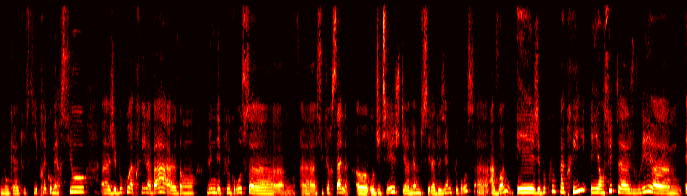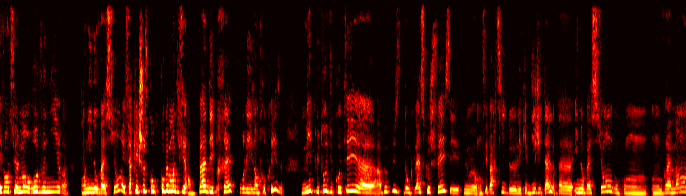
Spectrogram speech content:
donc euh, tout ce qui est pré-commerciaux. Euh, j'ai beaucoup appris là-bas euh, dans l'une des plus grosses succursales au GTA, je dirais même c'est la deuxième plus grosse à Vaughan. Et j'ai beaucoup appris et ensuite je voulais éventuellement revenir en innovation et faire quelque chose complètement différent. Pas des prêts pour les entreprises, mais plutôt du côté un peu plus. Donc là, ce que je fais, c'est on fait partie de l'équipe digitale innovation. Donc on, on vraiment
